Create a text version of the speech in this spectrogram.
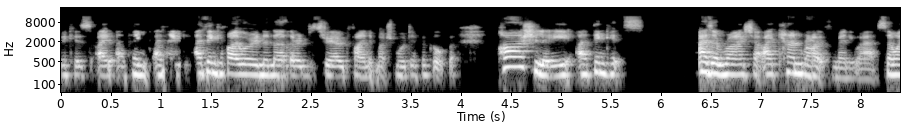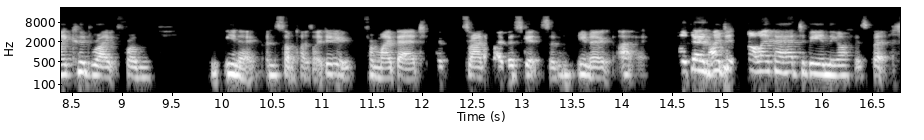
because I, I, think I think I think if I were in another industry, I would find it much more difficult. But partially, I think it's as a writer, I can write from anywhere. So I could write from, you know, and sometimes I do from my bed, surrounded by biscuits, and you know, I, I don't. I did not like I had to be in the office, but.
